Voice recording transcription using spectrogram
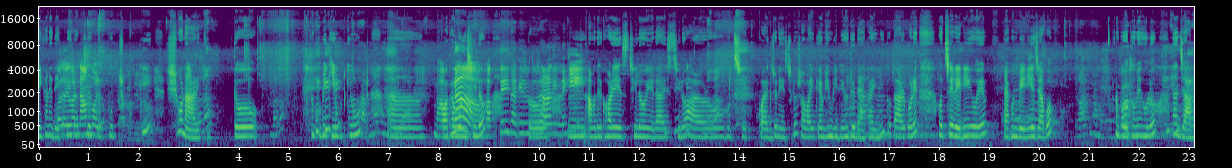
এইখানে দেখতে পাচ্ছ একটা। পুচকি সোনা আর কি। তো খুবই কিউট কিউট। কথা বলছিল। তো আমাদের ঘরে এসছিল এরা এসছিল আরও হচ্ছে কয়েকজন এসছিল। সবাইকে আমি ভিডিওতে দেখাইনি। তো তারপরে হচ্ছে রেডি হয়ে এখন বেরিয়ে যাব। প্রথমে হলো যাব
